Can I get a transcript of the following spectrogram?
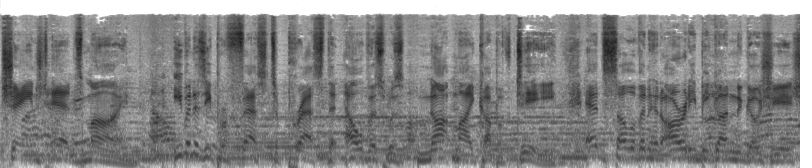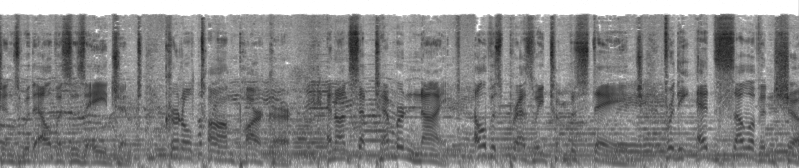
changed Ed's mind. Even as he professed to press that Elvis was not my cup of tea, Ed Sullivan had already begun negotiations with Elvis's agent, Colonel Tom Parker. And on September 9th, Elvis Presley took the stage for The Ed Sullivan Show,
